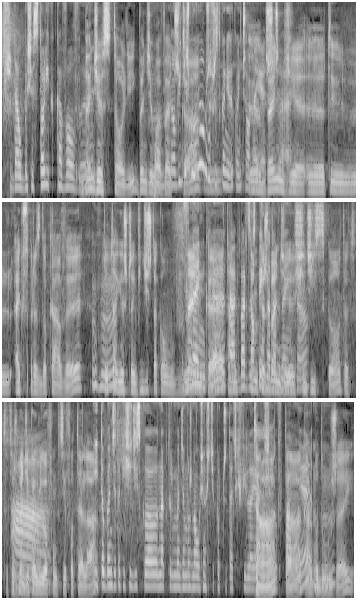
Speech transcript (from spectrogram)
przydałby się stolik kawowy. Będzie stolik, będzie mm. ławeczka. No widzisz, mówiłam, że wszystko niedokończone e, jeszcze. Będzie y, ty, ekspres do kawy. Mhm. Tutaj jeszcze widzisz taką wnękę. wnękę tam, tak, bardzo tam też będzie wnęka. Siedzisko, to, to też A. będzie pełniło funkcję fotela. I to będzie takie siedzisko, na którym będzie można usiąść i poczytać chwilę, jak tak, się tu wpadnie. Tak, albo mhm. dłużej.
